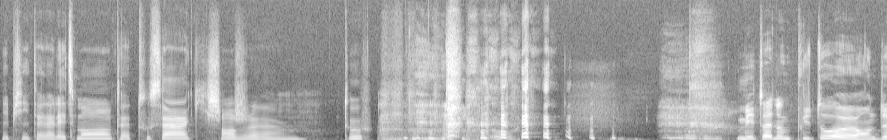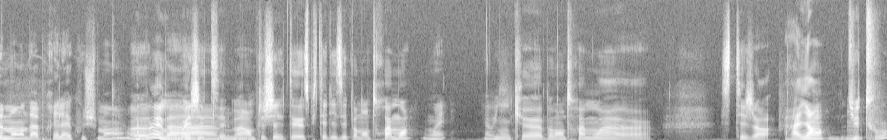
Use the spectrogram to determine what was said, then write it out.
Et puis, t'as l'allaitement, t'as tout ça qui change euh, tout. Mais toi, donc plutôt euh, en demande après l'accouchement. Euh, ouais, pas- moi, j'étais... bah, en plus, j'ai été hospitalisée pendant trois mois. Ouais. Ah oui. Donc, euh, pendant trois mois, euh, c'était genre rien du Mm. tout.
